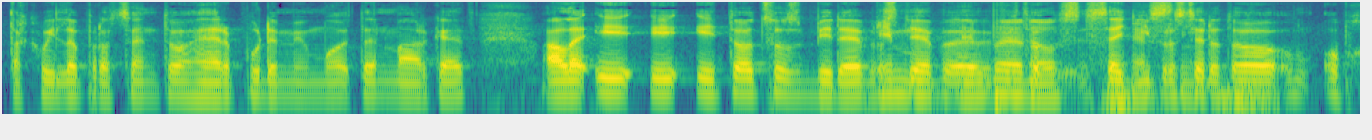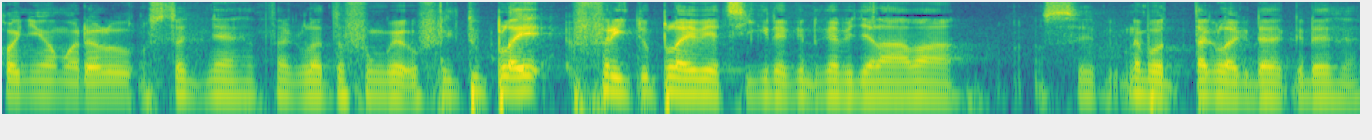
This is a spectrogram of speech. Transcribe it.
takovýhle procento her půjde mimo ten market, ale i, i, i to, co zbyde, prostě jim eh, bude to dost, sedí jasný. prostě do toho obchodního modelu. Ostatně takhle to funguje u free-to-play, free-to-play věcí, kde, kde vydělává asi, nebo takhle, kde, kde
